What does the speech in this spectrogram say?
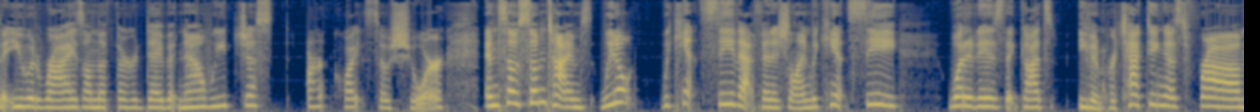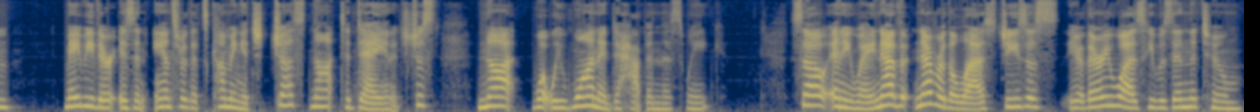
that you would rise on the third day, but now we just aren't quite so sure. And so sometimes we don't we can't see that finish line. We can't see what it is that God's even protecting us from. Maybe there is an answer that's coming. It's just not today and it's just not what we wanted to happen this week. So anyway, nevertheless, Jesus here there he was. He was in the tomb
